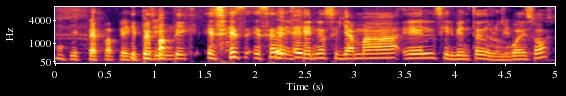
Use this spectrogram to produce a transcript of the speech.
Y Peppa Pig. y Peppa sí. Pig. Ese, es- ese del El- el- genio se llama el sirviente de los huesos,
